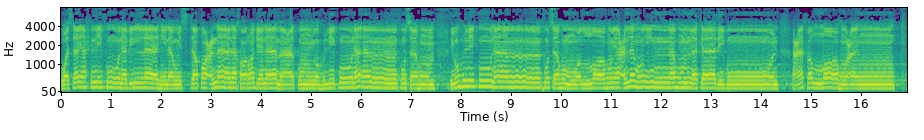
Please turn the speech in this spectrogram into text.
وسيحلفون بالله لو استطعنا لخرجنا معكم. يهلكون أنفسهم يهلكون أنفسهم والله يعلم إنهم لكاذبون. عفى الله عنك.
